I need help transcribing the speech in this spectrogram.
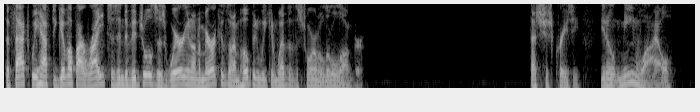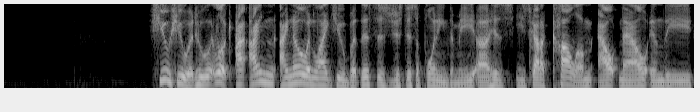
The fact we have to give up our rights as individuals is wearing on Americans, and I'm hoping we can weather the storm a little longer. That's just crazy. You know, meanwhile, Hugh Hewitt, who look, I, I, I know and like Hugh, but this is just disappointing to me. Uh, his he's got a column out now in the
